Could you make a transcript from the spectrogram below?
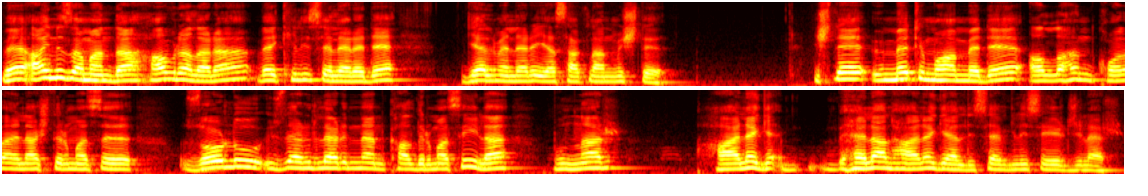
Ve aynı zamanda havralara ve kiliselere de gelmeleri yasaklanmıştı. İşte ümmeti Muhammed'e Allah'ın kolaylaştırması, zorluğu üzerlerinden kaldırmasıyla bunlar hale helal hale geldi sevgili seyirciler.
